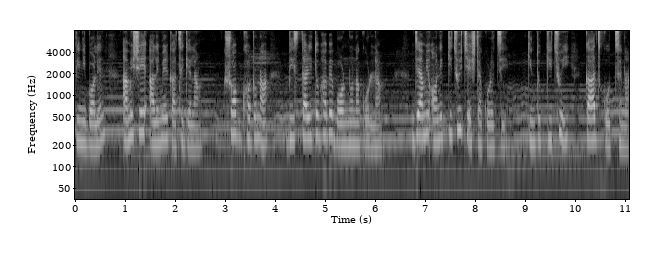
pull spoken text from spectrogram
তিনি বলেন, আমি সেই আলেমের কাছে গেলাম। সব ঘটনা বিস্তারিতভাবে বর্ণনা করলাম, যে আমি অনেক কিছুই চেষ্টা করেছি। কিন্তু কিছুই কাজ করছে না।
